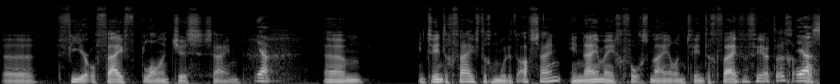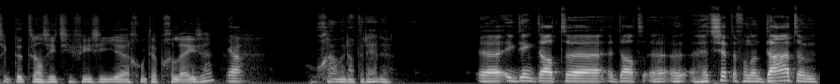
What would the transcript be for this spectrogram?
eh, vier of vijf plannetjes zijn. Ja. Ehm, in 2050 moet het af zijn. In Nijmegen volgens mij al in 2045, Ja. als ik de transitievisie eh, goed heb gelezen. Ja. Hoe gaan we dat redden? Eh, ik denk dat, dat het zetten van een datum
